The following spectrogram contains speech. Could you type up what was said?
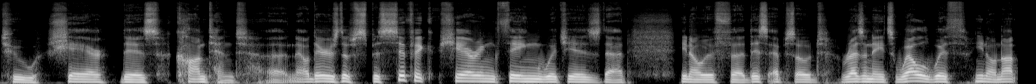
to share this content. Uh, now, there's the specific sharing thing, which is that, you know, if uh, this episode resonates well with, you know, not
